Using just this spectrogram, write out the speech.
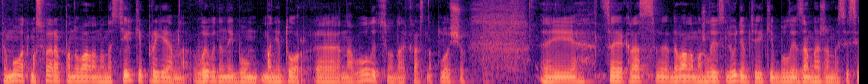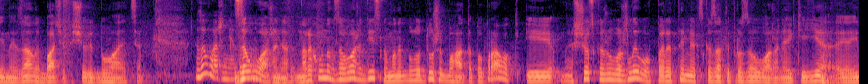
Тому атмосфера панувала ну, настільки приємна. Виведений був монітор е, на вулицю, на якраз на площу. Е, І це якраз давало можливість людям, ті, які були за межами сесійної зали, бачити, що відбувається. Зауваження. Зауваження. На рахунок зауважень дійсно в мене було дуже багато поправок. І що скажу важливо перед тим, як сказати про зауваження, які є, е,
